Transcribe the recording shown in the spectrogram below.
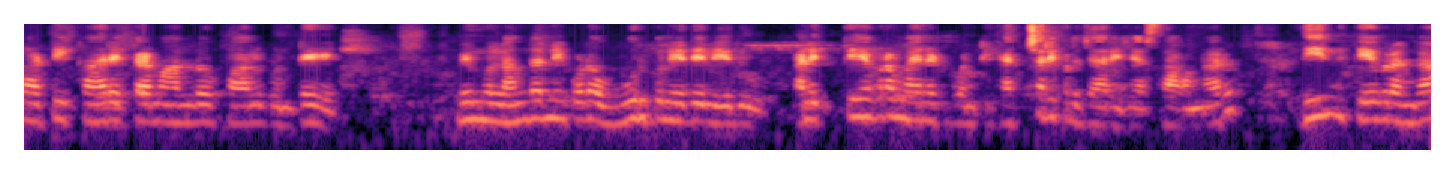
పార్టీ కార్యక్రమాల్లో పాల్గొంటే మిమ్మల్ని అందరినీ కూడా ఊరుకునేదే లేదు అని తీవ్రమైనటువంటి హెచ్చరికలు జారీ చేస్తా ఉన్నారు. దీన్ని తీవ్రంగా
